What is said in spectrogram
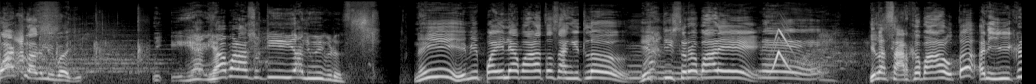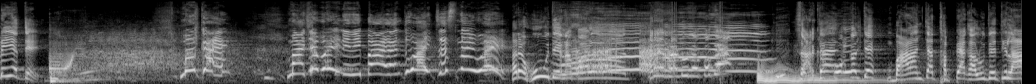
वाट लागली माझी. ह्या ह्या बाळासाठी आली होय इकडं? नाही हे मी पहिल्या बाळाचं सांगितलं. हे तिसरं बाळ आहे. हिला सारखं बाळ होतं आणि इकडे येते. मग काय? माझ्या बहिणीने बाळंत व्हायचंच नाही वय. अरे होऊ दे ना बाळ. अरे रडू नको का? सारखं बाळांच्या थप्प्या घालू दे तिला.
